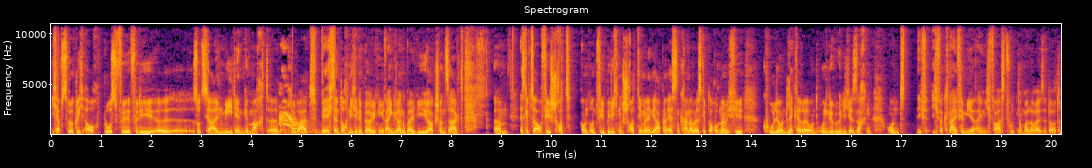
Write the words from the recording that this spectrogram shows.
ich habe es wirklich auch bloß für, für die äh, sozialen Medien gemacht. Äh, privat wäre ich dann doch nicht in den Burger King reingegangen, weil wie Jörg schon sagt, ähm, es gibt ja auch viel Schrott und, und viel billigen Schrott, den man in Japan essen kann, aber es gibt auch unheimlich viel coole und leckere und ungewöhnliche Sachen und ich, ich verkneife mir eigentlich Fast Food normalerweise dort.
